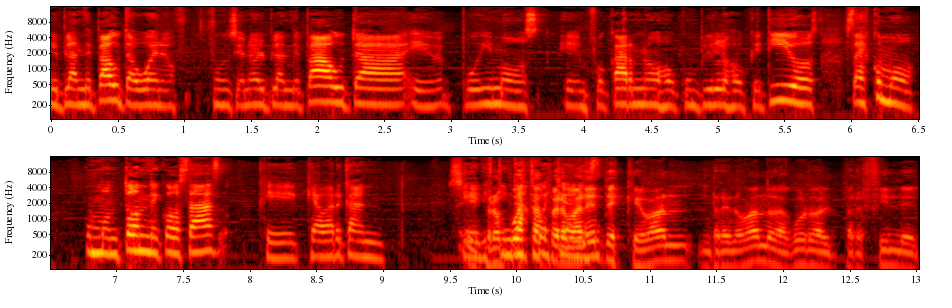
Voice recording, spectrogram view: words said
El plan de pauta, bueno, funcionó el plan de pauta, pudimos enfocarnos o cumplir los objetivos, o sea, es como un montón de cosas que, que abarcan. Sí, eh, propuestas permanentes que van renovando de acuerdo al perfil de,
